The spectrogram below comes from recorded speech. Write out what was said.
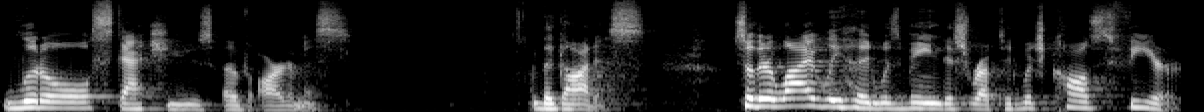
little statues of Artemis, the goddess. So their livelihood was being disrupted, which caused fear.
